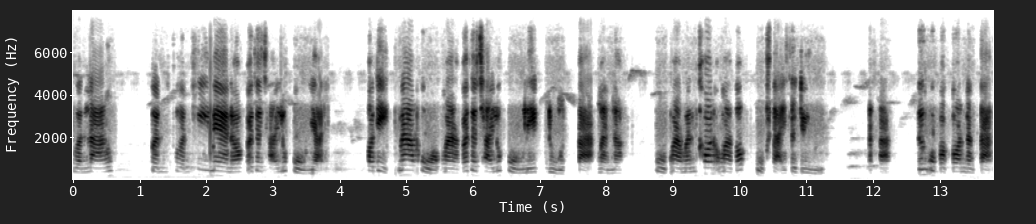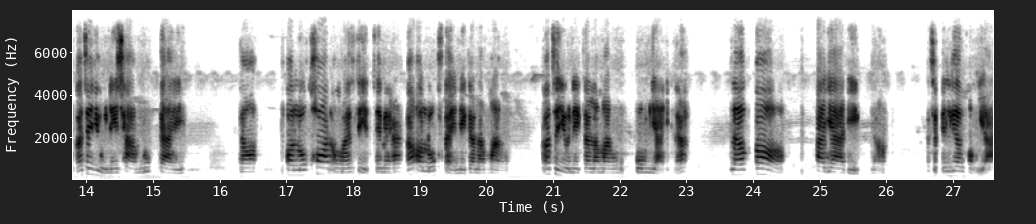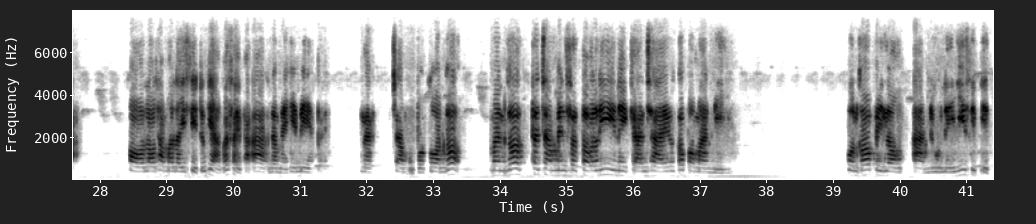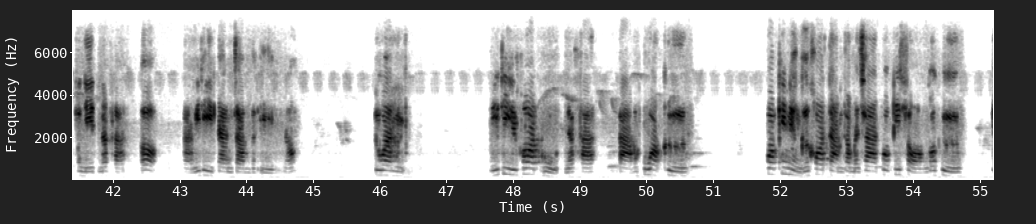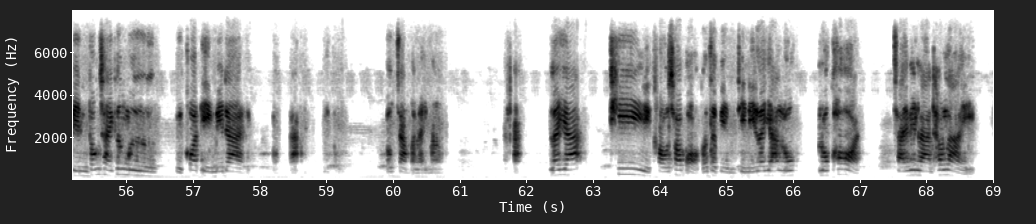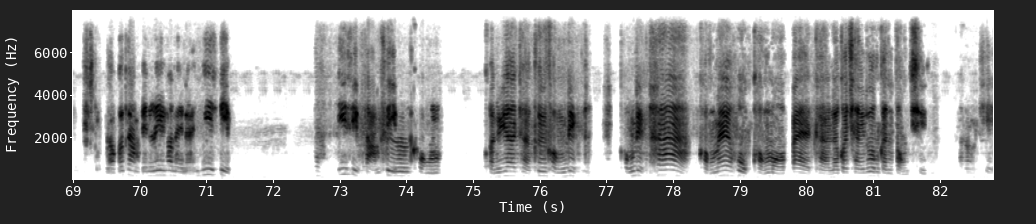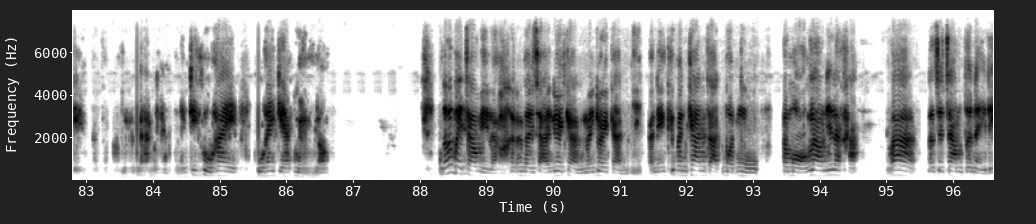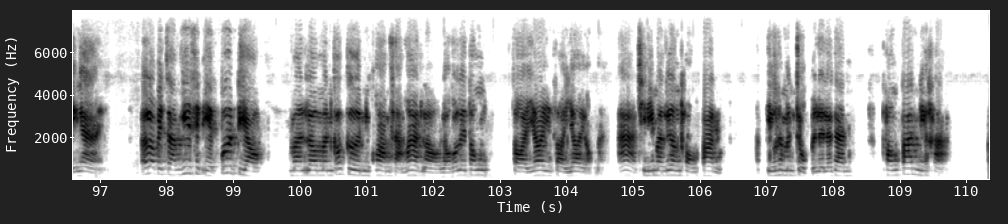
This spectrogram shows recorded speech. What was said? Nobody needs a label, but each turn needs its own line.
ส่วนล้างส่วนส่วนที่แม่เนาะก็จะใช้ลูกโป่งใหญ่ พอเด็กหน้าโผล่ออกมาก็จะใช้ลูกโป่งเล็กดูดปากมันนะปลูกมามันคลอดออกมาก็ผูกสายสะดือนะคะ ซึ่งอุปกรณ์ต่างๆ ก็จะอยู่ในชามลูกไก่เนาะพอลูกคลอดออกมาเสร็จใช่ไหมคะก็เอาลูกใส่ในกะละมัง ก็จะอยู่ในกะละมังกลมใหญ่นะแล้วก็ทายาเด็กเนาะก็จะเป็นเรื่องของยา อเราทำอะไรเสร็จทุกอย่างก็ใส่ผ้าอาอนามัยให้แม่ไปนะจำอุปกรณ์ก็ มันก็ถ้าจำเป็นสตอรี่ในการใช้ก็ประมาณนี้ คนก็ไปลองอ่านดูใน21ชนิดนะคะ ก็หาวิธีการจำตัวเองเนาะส่วนวิธีคลอดบุตรนะคะสามพวกคือ พวกที่หนึ่งคือคลอดตามธรรมชาติ พวกที่สองก็คือ เป็นต้องใช้เครื่องมือหรือคลอดเองไม่ได้ต่างๆต้องจำอะไรมั่งนะคะ ระยะที่เขาชอบออกก็จะเป็ น ทีนี้ระยะลุกลุกคลอด ใช้เวลาเท่าไหร่ เราก็จำเป็นเลขเท่าไหร่นะยี่สิบยี่สิบสามสิ
คื
บ
อของขออนุญาตค่ะ คือของเด็กของเด็กห้าของแม่หกของหมอแปดค่ะ แล้วก็ใช้ร่วมกันสองชิ้น
โอเคก็จะประมาณนั้นค่ะอันนี้ที่ครูให้ครูให้แก๊กหนึ่งเนาะมันก็ต้องไปจำอีกแหละอะไรใช้ด้วยกันไม่ด้วยกันอีกอันนี้คือเป็นการจัดหมวดหมู่สมองเรานี่แหละค่ะ ว่าเราจะจำตัวไหนได้ง่าย แล้วเราไปจำยี่สิบเอ็ดปื้ดเดียว มันเรามันก็เกินความสามารถเรา เราก็เลยต้องซอยย่อยซอยย่อยออกมา อ่า ทีนี้มาเรื่องท้องปั้นติวให้มันจบไปเลยแล้วกัน ท้องปั้นเนี่ยค่ะ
